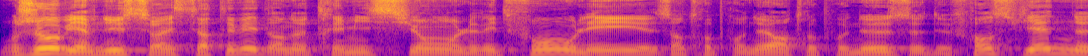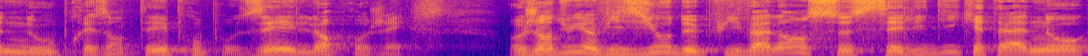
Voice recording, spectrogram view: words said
Bonjour, bienvenue sur Investor TV dans notre émission Levée de fonds où les entrepreneurs, entrepreneuses de France viennent nous présenter, proposer leurs projets. Aujourd'hui en visio depuis Valence, c'est Lydie Catalano,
